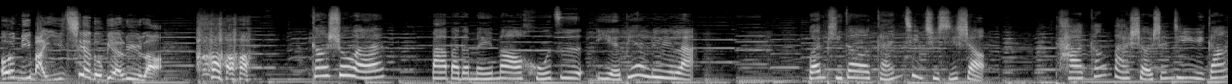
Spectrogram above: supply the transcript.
呃，你把一切都变绿了，哈哈哈！刚说完，爸爸的眉毛胡子也变绿了。顽皮豆赶紧去洗手，他刚把手伸进浴缸，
